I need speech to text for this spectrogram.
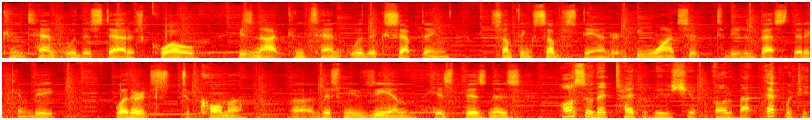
content with the status quo. He's not content with accepting something substandard. He wants it to be the best that it can be. Whether it's Tacoma, uh, this museum, his business. Also, that type of leadership brought about equity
